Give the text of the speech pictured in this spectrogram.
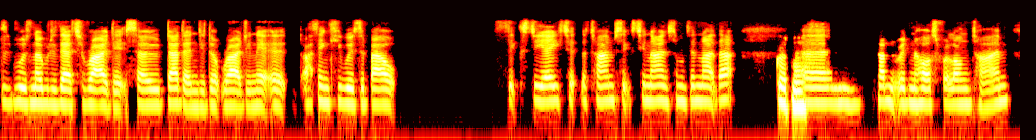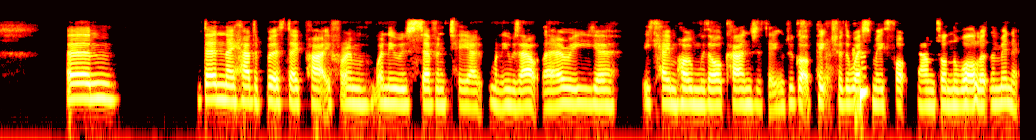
there was nobody there to ride it. So Dad ended up riding it. At, I think he was about 68 at the time, 69, something like that. Goodness. Um, hadn't ridden a horse for a long time. Um, then they had a birthday party for him when he was 70, when he was out there. He uh, he came home with all kinds of things. We've got a picture of the Westmeath Foxhounds on the wall at the minute.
